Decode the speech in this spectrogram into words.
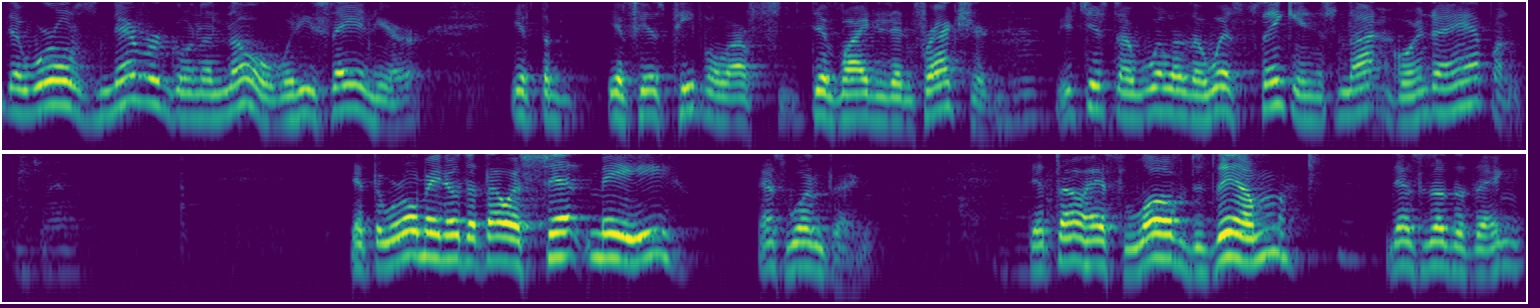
the world's never going to know what he's saying here if the if his people are f- divided and fractured. Mm-hmm. It's just a will o' the wisp thinking. It's not going to happen. Right. That the world may know that thou hast sent me, that's one thing. That thou hast loved them, that's another thing.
